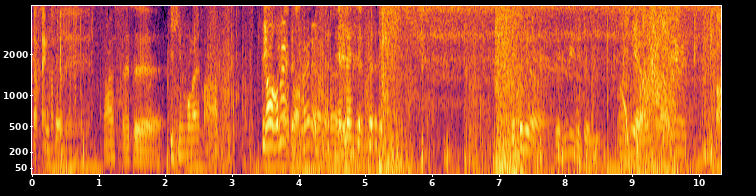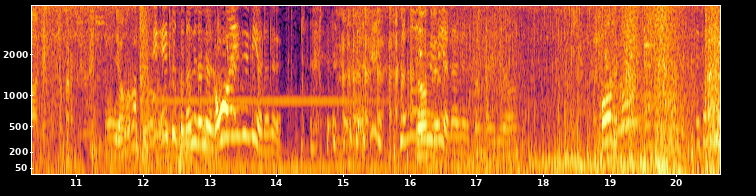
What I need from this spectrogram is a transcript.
打線カットでナイナイス。ス。遺品もらいます。あ、ごめん。どうぞダメだよ。え、大丈夫です。本当には FB ですよ。あーデッドかいや、分かってる。え、え、ちょっとダメダメだ。その FB はダメだ。その FB はダメだ。ポーズ、ポーズ。え、この FB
